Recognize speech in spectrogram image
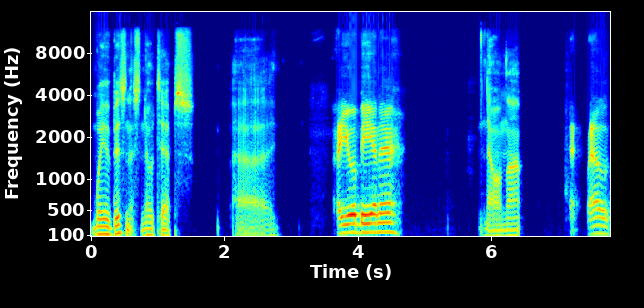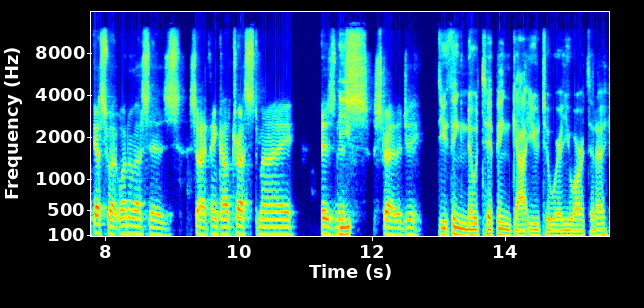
way of business. No tips Uh, Are you a billionaire? no, I'm not. Well, guess what? One of us is. So I think I'll trust my business strategy. Do you think no tipping got you to where you are today?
